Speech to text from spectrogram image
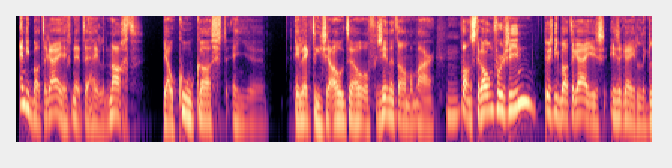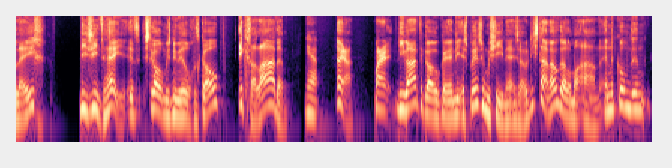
En die batterij heeft net de hele nacht jouw koelkast en je elektrische auto of verzin het allemaal maar Hmm. van stroom voorzien. Dus die batterij is, is redelijk leeg. Die ziet, hé, hey, het stroom is nu heel goedkoop. Ik ga laden. Ja. Nou ja, maar die waterkoker en die espresso-machine en zo, die staan ook allemaal aan. En dan komt een,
